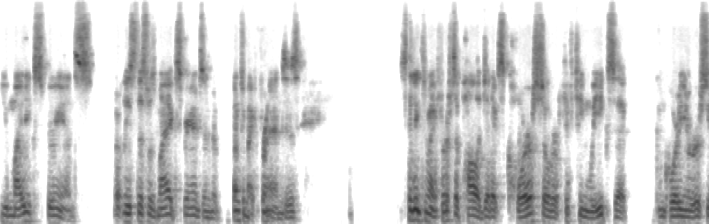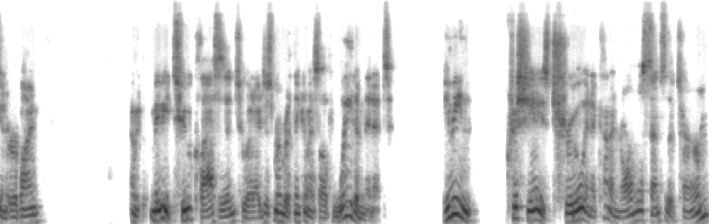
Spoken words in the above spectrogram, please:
you might experience, or at least this was my experience and a bunch of my friends, is sitting through my first apologetics course over 15 weeks at Concordia University in Irvine. I mean, maybe two classes into it, I just remember thinking to myself, wait a minute. You mean Christianity is true in a kind of normal sense of the term?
